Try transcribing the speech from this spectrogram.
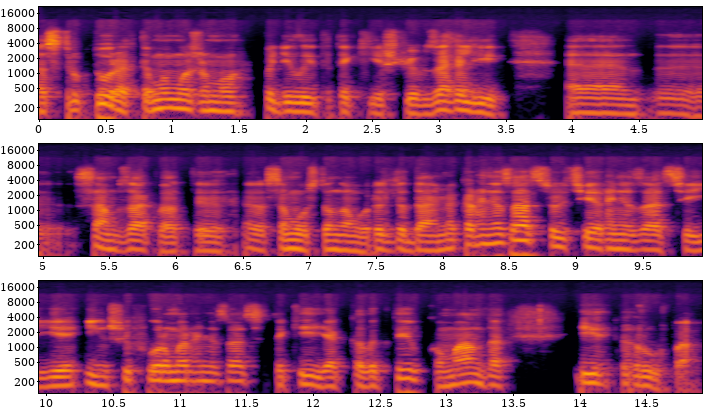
е, структурах, то ми можемо поділити такі, що взагалі сам заклад, е, е, саму установу розглядаємо як організацію. У цій організації є інші форми організації, такі як колектив, команда і група.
